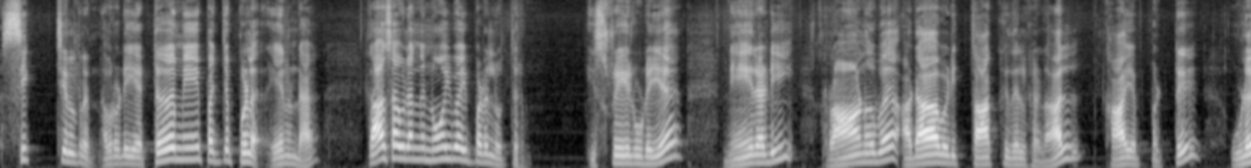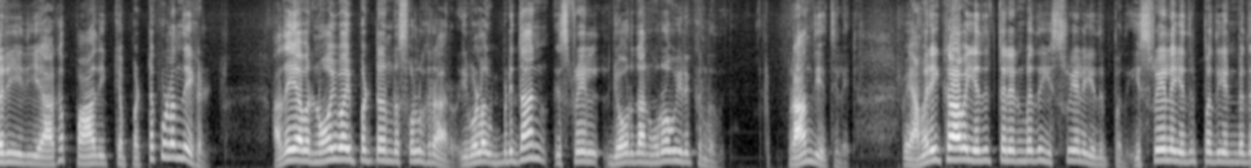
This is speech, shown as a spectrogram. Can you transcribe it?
சிக் சில்ட்ரன் அவருடைய டேர்மே பச்சை பிழை ஏனென்றால் காசாவில் அங்கே நோய்வாய்ப்படல் ஒத்தரும். இஸ்ரேலுடைய நேரடி இராணுவ அடாவடி தாக்குதல்களால் காயப்பட்டு உளரீதியாக பாதிக்கப்பட்ட குழந்தைகள். அதை அவர் நோய்வாய்ப்பட்டு என்று சொல்கிறார். இவ்வளவு இப்படித்தான் இஸ்ரேல் ஜோர்தான் உறவு இருக்கின்றது பிராந்தியத்திலே. இப்போ அமெரிக்காவை எதிர்த்தல் என்பது இஸ்ரேலை எதிர்ப்பது. இஸ்ரேலை எதிர்ப்பது என்பது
